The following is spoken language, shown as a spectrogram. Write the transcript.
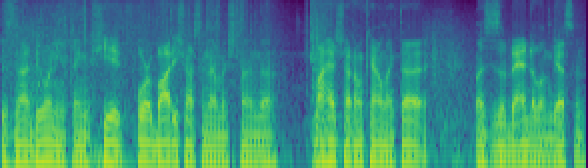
does not do anything. She had four body shots in that much time though. My headshot don't count like that. Unless it's a vandal, I'm guessing.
